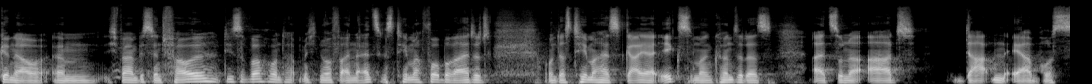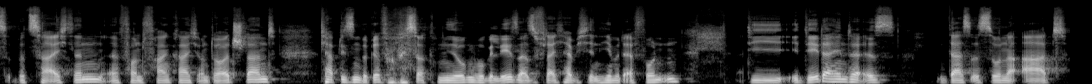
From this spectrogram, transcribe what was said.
Genau, ähm, ich war ein bisschen faul diese Woche und habe mich nur auf ein einziges Thema vorbereitet. Und das Thema heißt Gaia X und man könnte das als so eine Art Daten-Airbus bezeichnen äh, von Frankreich und Deutschland. Ich habe diesen Begriff übrigens auch nirgendwo gelesen, also vielleicht habe ich den hiermit erfunden. Die Idee dahinter ist, dass es so eine Art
